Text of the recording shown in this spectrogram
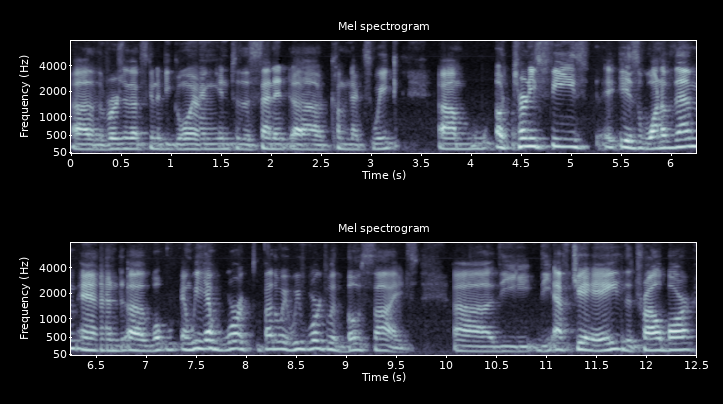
Uh, the version that's going to be going into the Senate uh, come next week. Um, attorneys' fees is one of them, and uh, what, and we have worked. By the way, we've worked with both sides. Uh, the the FJA, the trial bar,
